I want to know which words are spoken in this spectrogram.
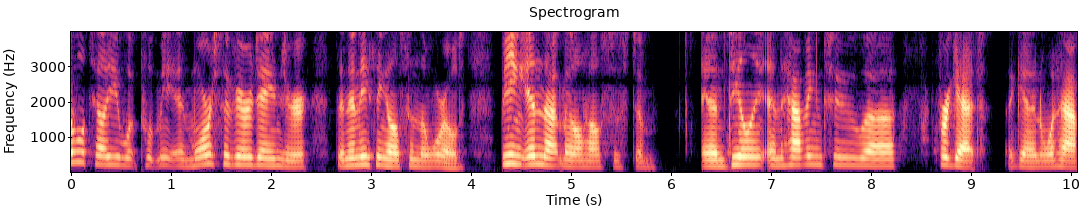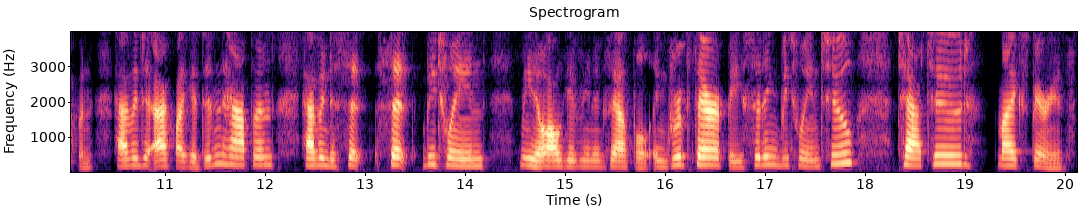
will tell you what put me in more severe danger than anything else in the world. Being in that mental health system and dealing and having to uh, forget again what happened, having to act like it didn't happen, having to sit sit between you know, I'll give you an example. In group therapy, sitting between two tattooed, my experience,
